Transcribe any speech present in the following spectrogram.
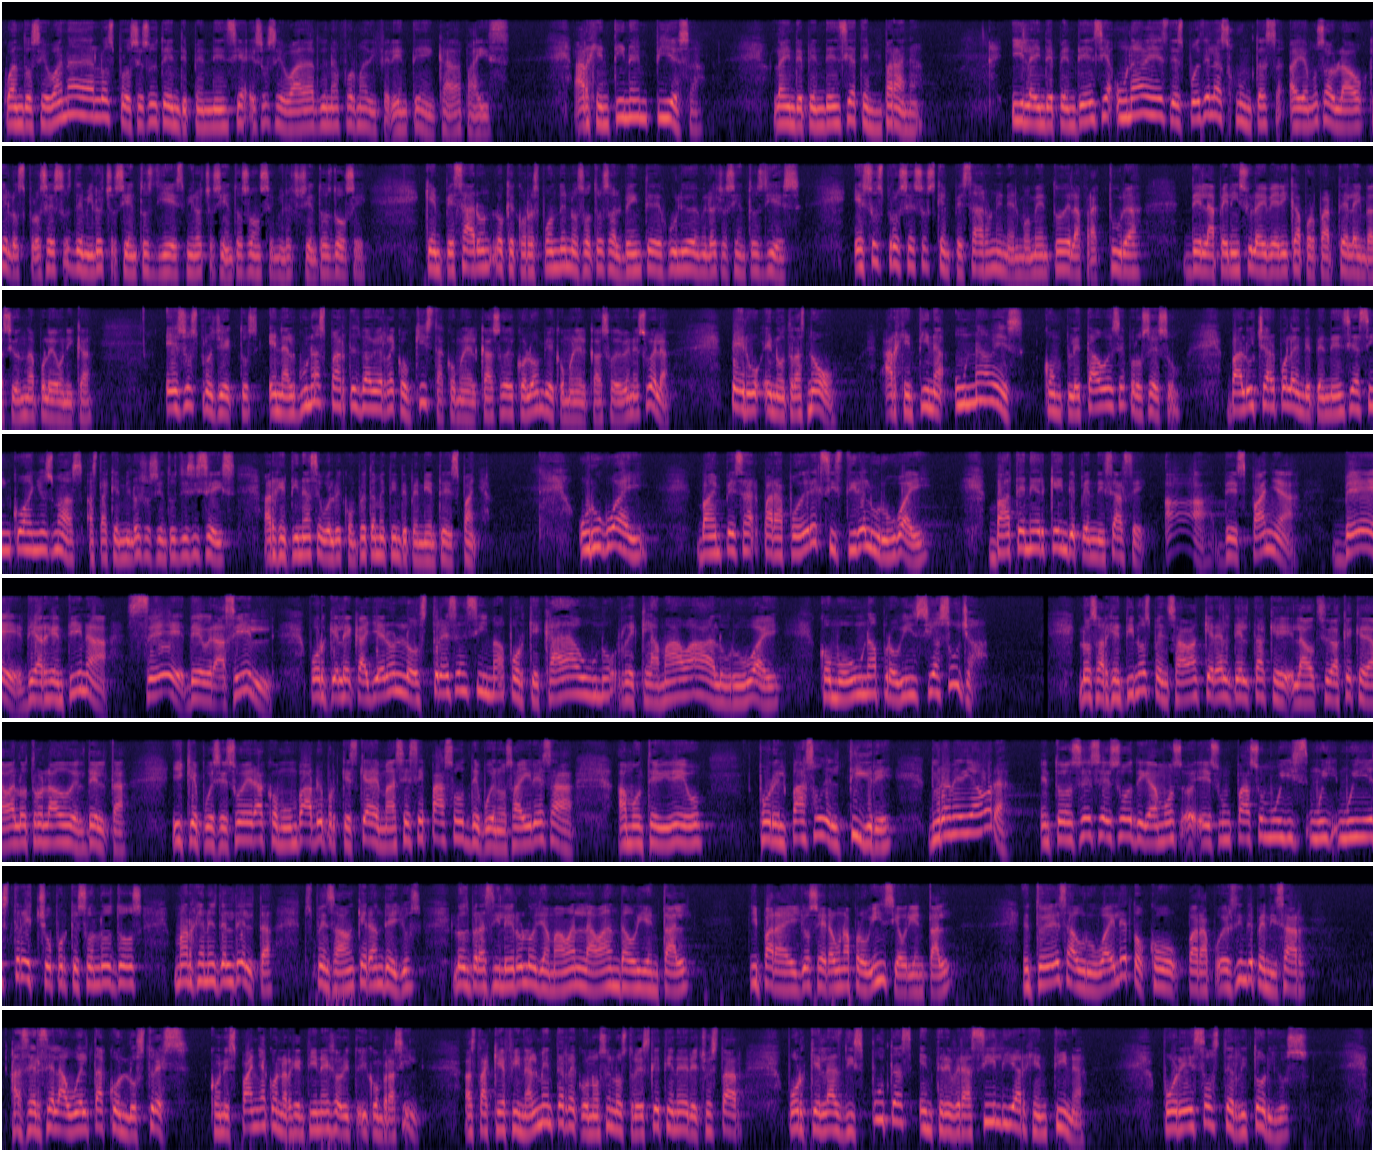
Cuando se van a dar los procesos de independencia, eso se va a dar de una forma diferente en cada país. Argentina empieza la independencia temprana y la independencia, una vez después de las juntas, habíamos hablado que los procesos de 1810, 1811, 1812 que empezaron lo que corresponde nosotros al 20 de julio de 1810. Esos procesos que empezaron en el momento de la fractura de la península ibérica por parte de la invasión napoleónica, esos proyectos en algunas partes va a haber reconquista, como en el caso de Colombia y como en el caso de Venezuela, pero en otras no. Argentina, una vez completado ese proceso, va a luchar por la independencia cinco años más hasta que en 1816 Argentina se vuelve completamente independiente de España. Uruguay va a empezar, para poder existir el Uruguay, va a tener que independizarse A de España, B de Argentina, C de Brasil, porque le cayeron los tres encima porque cada uno reclamaba al Uruguay como una provincia suya. Los argentinos pensaban que era el delta, que la ciudad que quedaba al otro lado del delta, y que pues eso era como un barrio, porque es que además ese paso de Buenos Aires a, a Montevideo por el paso del Tigre dura media hora. Entonces eso, digamos, es un paso muy, muy, muy estrecho porque son los dos márgenes del delta. Entonces pensaban que eran de ellos. Los brasileros lo llamaban la banda oriental y para ellos era una provincia oriental. Entonces a Uruguay le tocó, para poderse independizar, hacerse la vuelta con los tres, con España, con Argentina y con Brasil hasta que finalmente reconocen los tres que tiene derecho a estar, porque las disputas entre Brasil y Argentina por esos territorios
